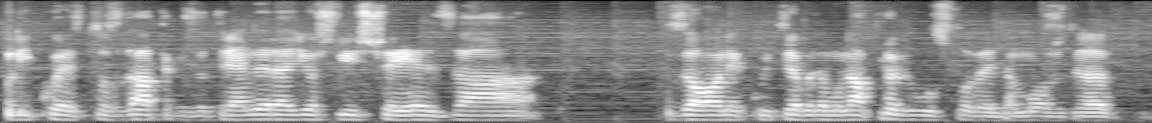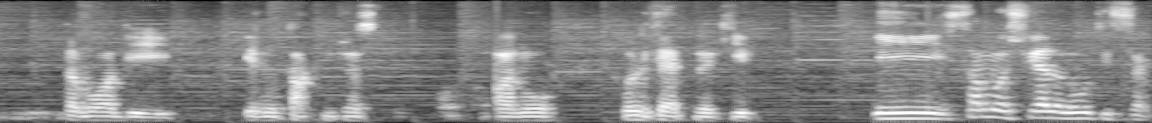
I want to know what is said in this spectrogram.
koliko je to zadatak za trenera, još više je za, za one koji treba da mu napravi uslove da može da, da vodi jednu takmičarsku potkovanu kvalitetnu ekipu. I samo još jedan utisak,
